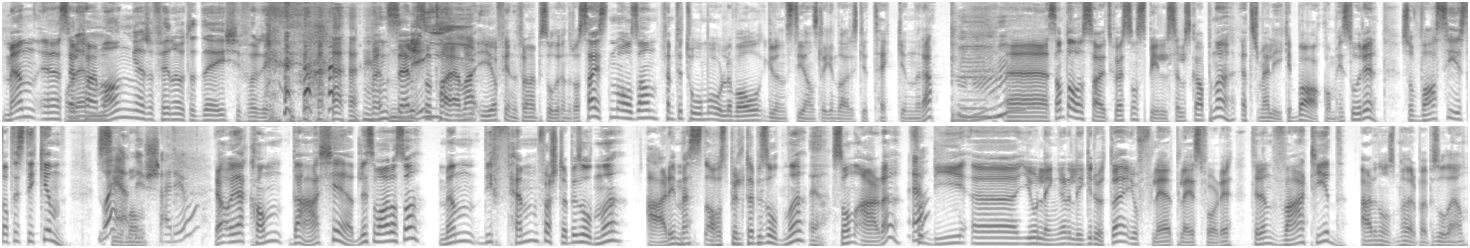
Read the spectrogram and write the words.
Men, eh, Og det er mange som finner ut at det er ikke fordi men selv så tar jeg meg i å finne fram episode 116 med Åsan, 52 med Ole Wold, grunnet Stians legendariske Tekken-rapp, eh, samt alle Sidequests om spillselskapene, ettersom jeg liker bakom-historier. Så hva sier statistikken? Nå er jeg Simon? nysgjerrig òg. Ja, og jeg kan Det er kjedelig svar, også, men de fem første episodene er de mest avspilte episodene. Ja. Sånn er det. Ja. Fordi eh, jo lenger det ligger ute, jo flere plays får de. Til enhver tid er det noen som hører på episode én.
